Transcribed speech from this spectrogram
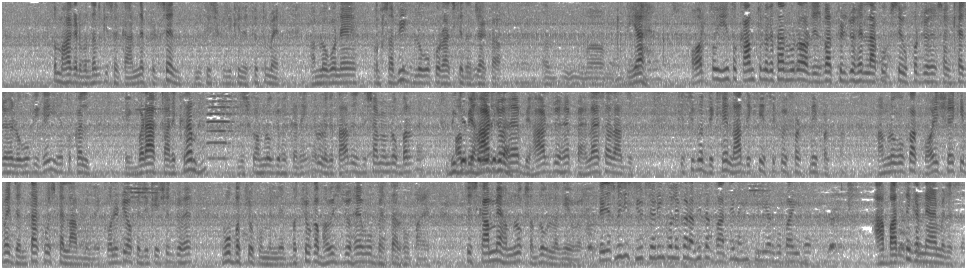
तो महागठबंधन की सरकार ने फिर से नीतीश जी के नेतृत्व में हम लोगों ने उन सभी लोगों को राजकीय दर्जा का दिया है। और तो ये तो काम तो लगातार हो रहा है और इस बार फिर जो है लाखों से ऊपर जो है संख्या जो है लोगों की गई है। तो कल एक बड़ा कार्यक्रम है जिसको हम लोग जो है करेंगे और लगातार इस दिशा में हम लोग बढ़ रहे हैं। और बिहार जो है बिहार जो है पहला ऐसा राज्य है। किसी को दिखे ना दिखे इससे कोई फ़र्क नहीं पड़ता। हम लोगों का ख्वाहिश है कि भाई जनता को इसका लाभ मिले क्वालिटी ऑफ़ एजुकेशन जो है वो बच्चों को मिले बच्चों का भविष्य जो है वो बेहतर हो पाए। तो इस काम में हम लोग सब लोग लगे हुए हैं। तेजस्वी जी सीट शेयरिंग को लेकर अभी तक बातें नहीं क्लियर हो पाई है। आप बात नहीं करने आए मेरे से।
